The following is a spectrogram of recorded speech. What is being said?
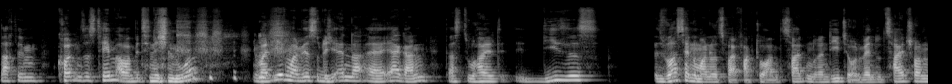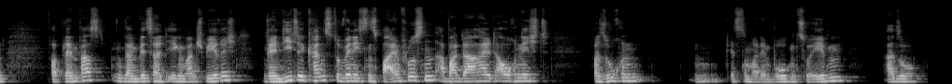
nach dem Kontensystem, aber bitte nicht nur. Weil irgendwann wirst du dich äh, ärgern, dass du halt dieses, also du hast ja nun mal nur zwei Faktoren, Zeit und Rendite. Und wenn du Zeit schon verplemperst, dann wird es halt irgendwann schwierig. Rendite kannst du wenigstens beeinflussen, aber da halt auch nicht versuchen, jetzt nochmal den Bogen zu eben, also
